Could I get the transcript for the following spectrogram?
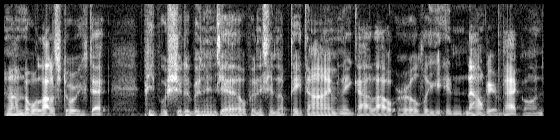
and I know a lot of stories that people should have been in jail finishing up their time, and they got out early, and now they're back on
